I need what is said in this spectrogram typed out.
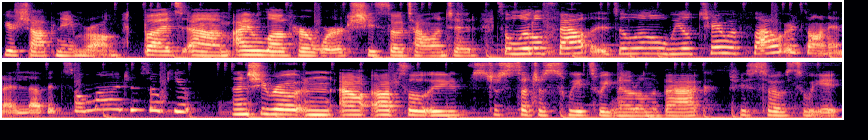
your shop name wrong. But um, I love her work. She's so talented. It's a little it's a little wheelchair with flowers on it. I love it so much. It's so cute. And then she wrote an absolutely, it's just such a sweet, sweet note on the back. She's so sweet.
